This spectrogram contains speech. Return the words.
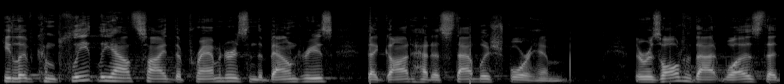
He lived completely outside the parameters and the boundaries that God had established for him. The result of that was that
